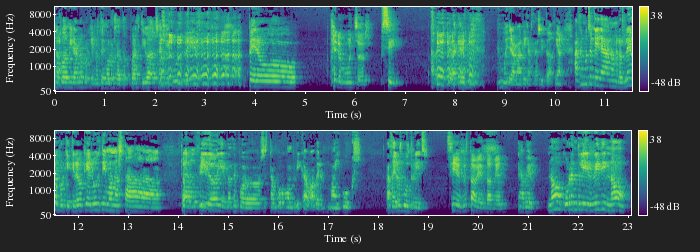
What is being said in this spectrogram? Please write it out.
no puedo mirarlo porque no tengo los datos por activados en mi Goodreads. Pero Pero muchos. sí. A ver, espera que es muy, es muy dramática esta situación. Hace mucho que ya no me los leo porque creo que el último no está traducido y entonces pues está un poco complicado. A ver, My Books. Haceros Goodreads. Sí, eso está bien también. A ver, no, Currently Reading no.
